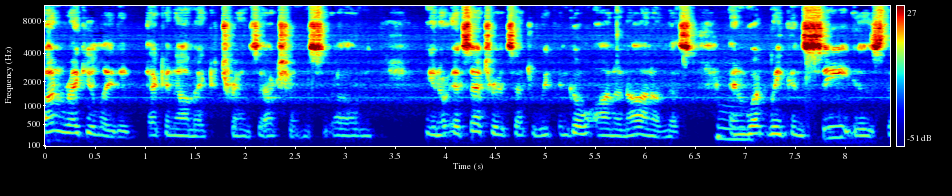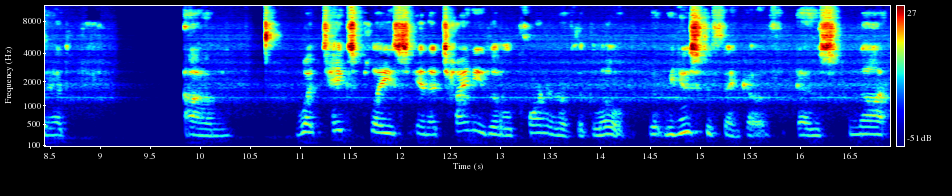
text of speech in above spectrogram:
unregulated economic transactions, um, you know, et cetera, et cetera. We can go on and on on this. Mm. And what we can see is that um, what takes place in a tiny little corner of the globe that we used to think of as not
